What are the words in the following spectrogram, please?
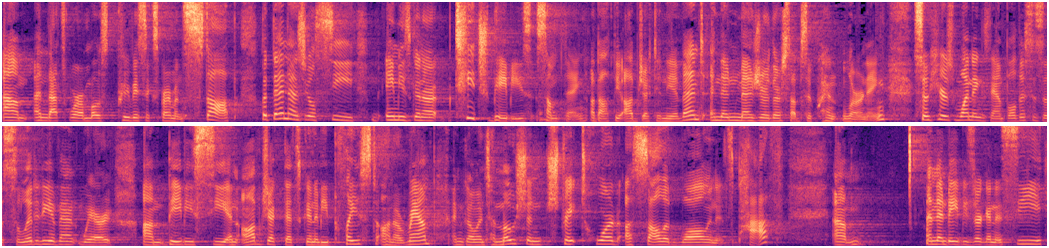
Um, and that's where most previous experiments stop. But then, as you'll see, Aimee's going to teach babies something about the object in the event and then measure their subsequent learning. So here's one example. This is a solidity event where um, babies see an object that's going to be placed on a ramp and go into motion straight toward a solid wall in its path. Um, and then babies are going to see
